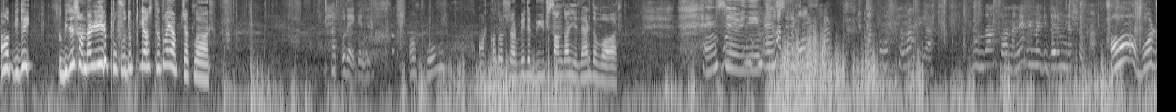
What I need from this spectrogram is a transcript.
Aa bir de bir de sandalyeleri pofuduklu yastıkla yapacaklar. Hep buraya geliriz. Abo. Arkadaşlar bir de büyük sandalyeler de var. En sevdiğim, en sevdiğim. olsa, üç katlı olsa var ya, bundan sonra ne BİM'e giderim ne şoka. Aa bu arada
